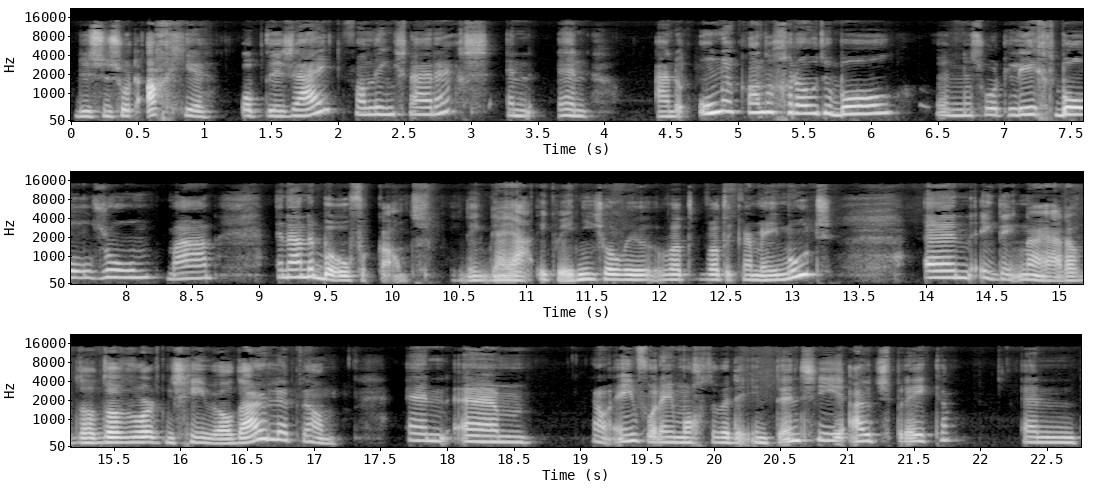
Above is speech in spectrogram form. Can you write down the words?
Dus een soort achtje op de zij, van links naar rechts. En, en aan de onderkant een grote bol, een soort lichtbol, zon, maan. En aan de bovenkant. Ik denk, nou ja, ik weet niet zo wat, wat ik ermee moet. En ik denk, nou ja, dat, dat, dat wordt misschien wel duidelijk dan. En um, nou, één voor één mochten we de intentie uitspreken. En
